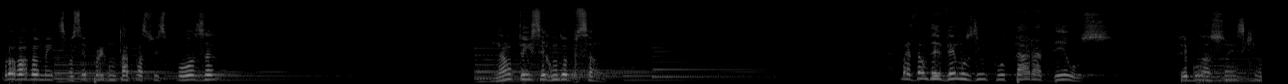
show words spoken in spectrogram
Provavelmente, se você perguntar para sua esposa, não tem segunda opção. Mas não devemos imputar a Deus tribulações que, o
